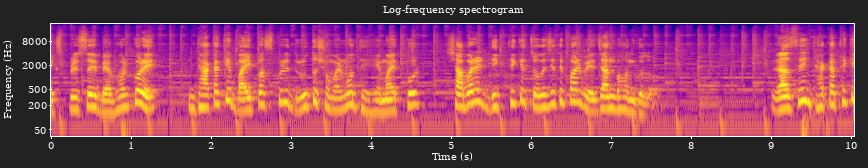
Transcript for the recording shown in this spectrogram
এক্সপ্রেসওয়ে ব্যবহার করে ঢাকাকে বাইপাস করে দ্রুত সময়ের মধ্যে হেমায়তপুর, সাভারের দিক থেকে চলে যেতে পারবে যানবাহনগুলো। রাজধানী ঢাকা থেকে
